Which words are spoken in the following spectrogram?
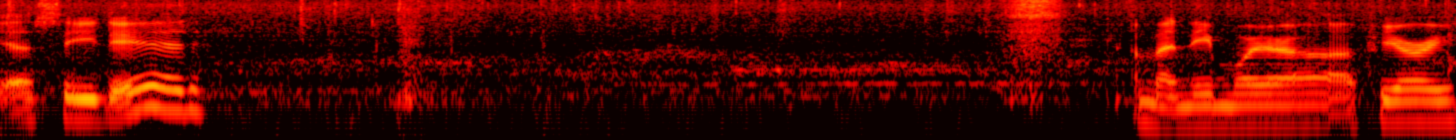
Yes, he did. I'm gonna need more uh, fury.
